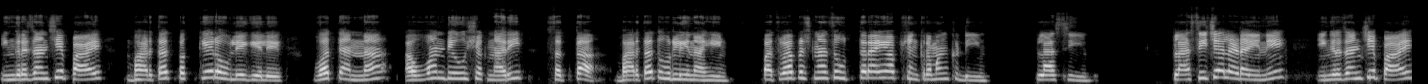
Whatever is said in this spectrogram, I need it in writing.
इंग्रजांचे पाय भारतात पक्के रोवले गेले व त्यांना आव्हान देऊ शकणारी सत्ता भारतात उरली नाही. पाचव्या प्रश्नाचं उत्तर आहे ऑप्शन क्रमांक डी प्लासी. प्लासीच्या लढाईने इंग्रजांचे पाय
